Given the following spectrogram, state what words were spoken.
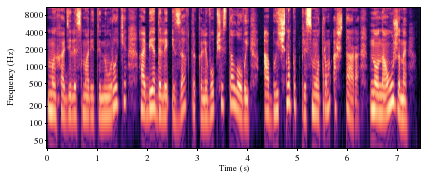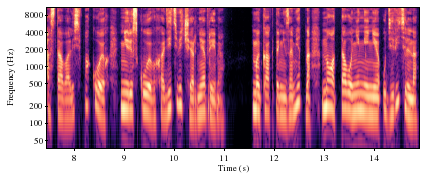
Мы ходили с Маритой на уроки, обедали и завтракали в общей столовой, обычно под присмотром Аштара, но на ужины оставались в покоях, не рискуя выходить в вечернее время. Мы как-то незаметно, но оттого не менее удивительно,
